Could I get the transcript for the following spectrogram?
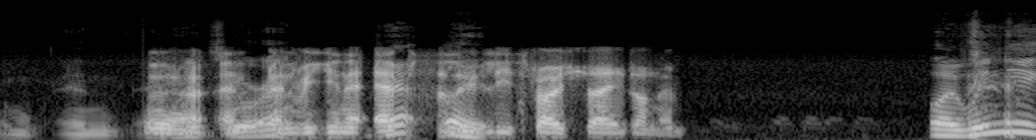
And, and, and Yeah, and, and we're going to Yeah, absolutely throw shade on him. Well, when you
